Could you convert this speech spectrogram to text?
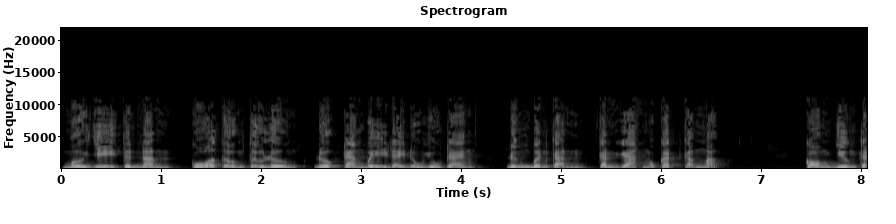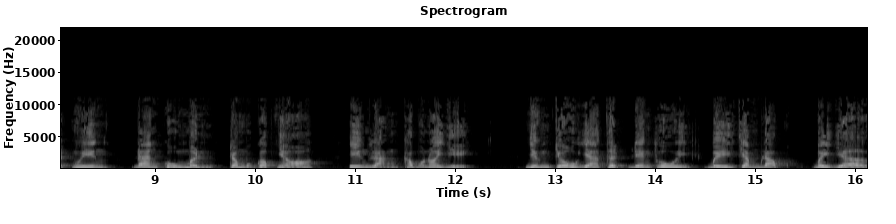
mười vị tinh anh của tưởng tử lương được trang bị đầy đủ vũ trang, đứng bên cạnh canh gác một cách cẩn mật. Còn Dương Trạch Nguyên đang cuộn mình trong một góc nhỏ, yên lặng không có nói gì. Những chỗ da thịt đen thui bị chăm độc bây giờ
